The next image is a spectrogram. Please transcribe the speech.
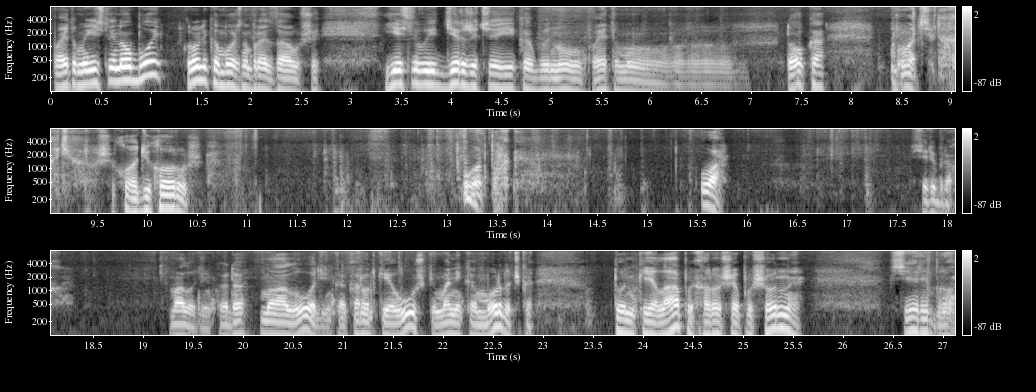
Поэтому если на убой, кролика можно брать за уши. Если вы держите и как бы, ну, поэтому э, только вот сюда ходи хороший, ходи хороший. Вот так. О! Серебряха. Молоденькая, да? Молоденькая. Короткие ушки, маленькая мордочка, тонкие лапы, хорошая опушенная. Серебро.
